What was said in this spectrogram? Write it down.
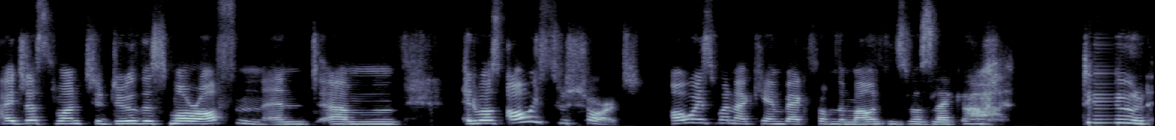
I just want to do this more often. And um, it was always too short. Always when I came back from the mountains was like, oh, dude,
